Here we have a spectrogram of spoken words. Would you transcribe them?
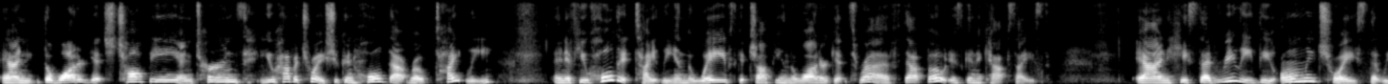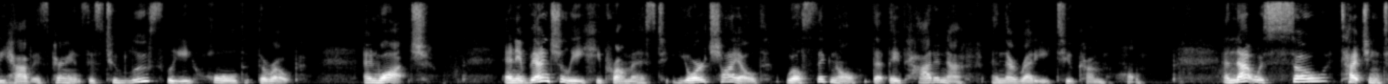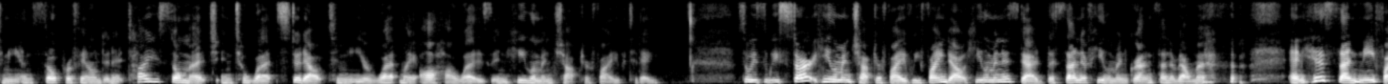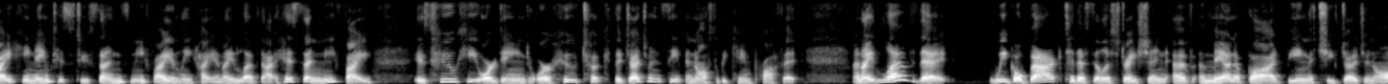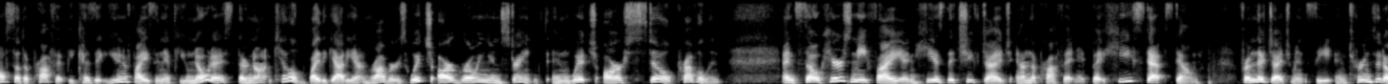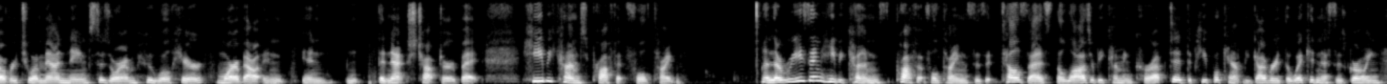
and the water gets choppy and turns, you have a choice. You can hold that rope tightly. And if you hold it tightly and the waves get choppy and the water gets rough, that boat is going to capsize. And he said, really, the only choice that we have as parents is to loosely hold the rope and watch. And eventually, he promised, your child will signal that they've had enough and they're ready to come home. And that was so touching to me and so profound. And it ties so much into what stood out to me or what my aha was in Helaman chapter 5 today. So, as we start Helaman chapter 5, we find out Helaman is dead, the son of Helaman, grandson of Alma. and his son Nephi, he named his two sons Nephi and Lehi. And I love that. His son Nephi is who he ordained or who took the judgment seat and also became prophet. And I love that we go back to this illustration of a man of God being the chief judge and also the prophet because it unifies. And if you notice, they're not killed by the Gadianton robbers, which are growing in strength and which are still prevalent. And so here's Nephi, and he is the chief judge and the prophet, but he steps down from the judgment seat and turns it over to a man named Cezoram, who we'll hear more about in, in the next chapter. But he becomes prophet full time. And the reason he becomes prophet full time is it tells us the laws are becoming corrupted, the people can't be governed, the wickedness is growing.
